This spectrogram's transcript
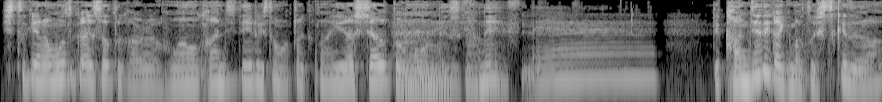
しつけの難しさとか、不安を感じている人もたくさんいらっしゃると思うんですよね。はい、そうですね。で、漢字で書きますと、しつけというのは、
